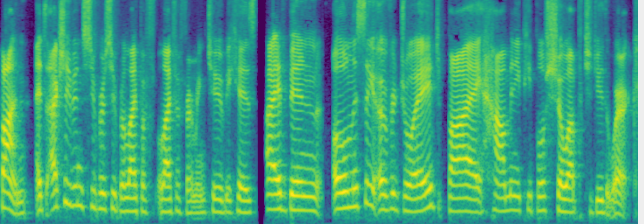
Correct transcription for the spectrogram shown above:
fun. It's actually been super, super life, life affirming too, because I've been honestly overjoyed by how many people show up to do the work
